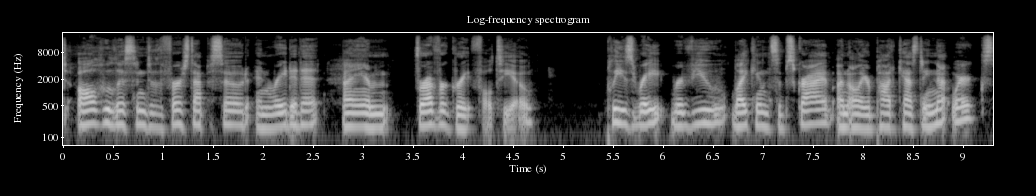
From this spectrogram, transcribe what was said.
to all who listened to the first episode and rated it. I am forever grateful to you. Please rate, review, like, and subscribe on all your podcasting networks.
